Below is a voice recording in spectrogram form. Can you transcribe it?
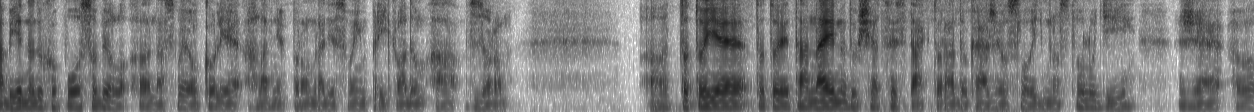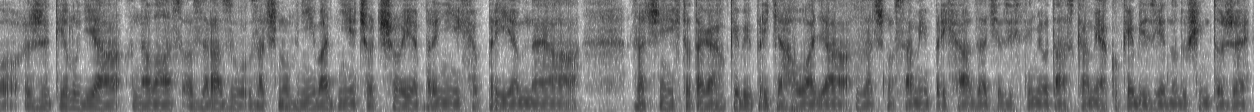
aby jednoducho pôsobil e, na svoje okolie hlavne v prvom rade svojim príkladom a vzorom. Toto je, toto je tá najjednoduchšia cesta, ktorá dokáže osloviť množstvo ľudí, že, že tí ľudia na vás zrazu začnú vnímať niečo, čo je pre nich príjemné a začne ich to tak ako keby priťahovať a začnú sami prichádzať s istými otázkami, ako keby zjednoduším to, že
